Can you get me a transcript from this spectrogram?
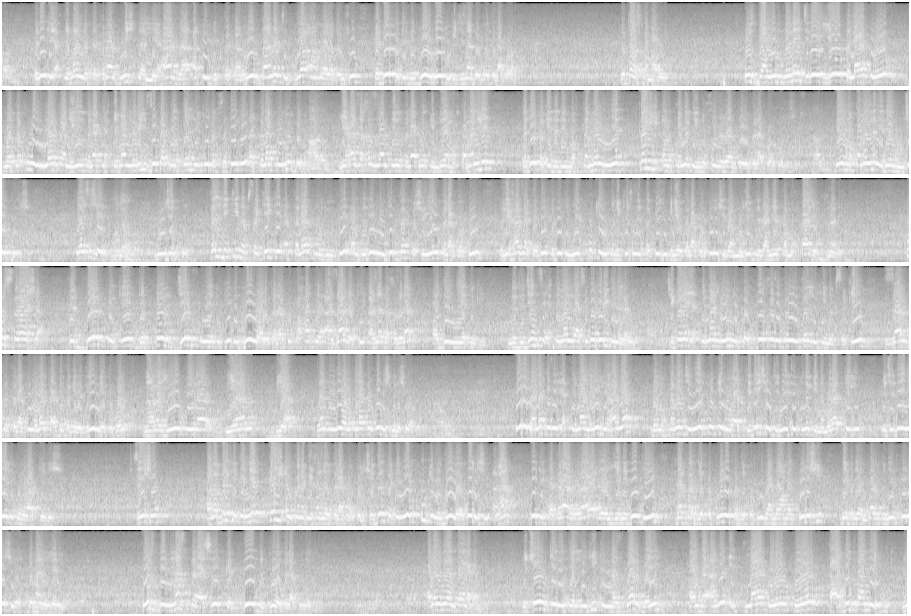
په دې کې احتمال د تکرار نشته لہذا اپی بالتکرر دا نه چې دوه امر وته شو کدی په کې د دوه نیټو کې چې ځان د دوه طلاق ورکړي نو تاسو تماموي اوس دا ونه چې یو طلاق وتقول لك ليو طلاق احتمال لري ځکه په دل کې نفسته کې طلاق موجود دی لہذا خزان ته طلاق ورکې نه محتمل لري کدی پکې د دې محتمل نیت کوي او کله کې نو خزان ته طلاق ورکول شي دا محتمل نه دی موجب دی شي دا څه شي موجب دی دل کې نفسکه کې طلاق موجود دی او د دې موجب د تشریع طلاق ورکول لہذا کدی پدې کې نیت او کې کنه کې څه تفصیل کې نه طلاق ورکول شي دا موجب دی دا نیت ته محتاج نه دی اوس راشه کدی په کې د ټول جنس نیتو کې د درې وړو طلاقو په حد آزاد کې آزاد خزره او د نیتو کې نو د جنس احتمال دا څنګه لري کې نه لري چې کله احتمال لري نو په دغه خزه ته تل کې نفس کې ځان ته طلاقونه ورکړه د په کې د درې نیتو کو نه یو پیرا بیا بیا ځان د درې وړو طلاق ورکول شي نه شي ټول دا لفظ احتمال لري لهدا د محتمل جنیتو کې مراد کې دی چې جنیتو کې نه مراد کېږي نو چې دې نیت په مراد کې دي صحیح شو هغه بل کې نیت کوي او کنه په خزر طلاق ورکول شي دلته کې نیت او کې درې ورکول شي هغه دې کې تکرار را یعنی دې کې د فرض حکم لري فرض حکم باندې عمل کول شي دې په دې الفاظ کې نیت کول شي احتمال لري اوس دې مست راشي کدې د دوه طلاق نیت اول نه انتر لګا چې چون کې د تلکی کې مصدر دی او دا اگر اطلاق په تعدد باندې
